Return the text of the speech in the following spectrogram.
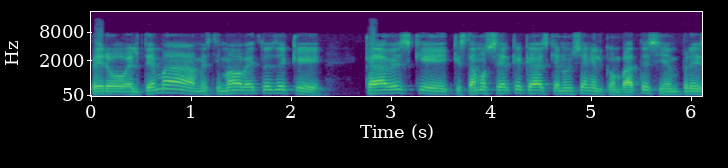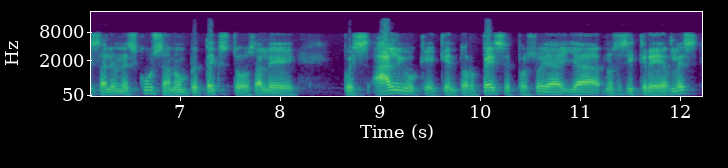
Pero el tema, mi estimado Beto, es de que cada vez que, estamos cerca, cada vez que anuncian el combate, siempre sale una excusa, ¿no? Un pretexto, sale pues algo que, entorpece. Por eso ya, ya no sé si creerles,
